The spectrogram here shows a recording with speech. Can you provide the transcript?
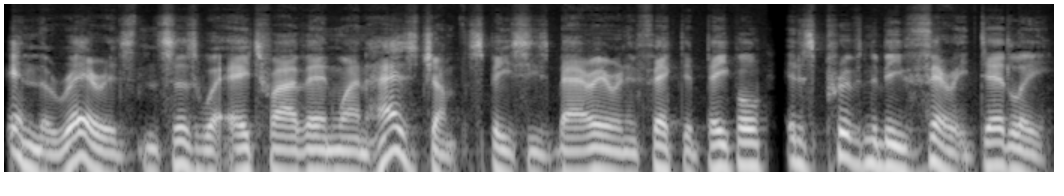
In the rare instances where H5N1 has jumped the species barrier and infected people, it has proven to be very deadly.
